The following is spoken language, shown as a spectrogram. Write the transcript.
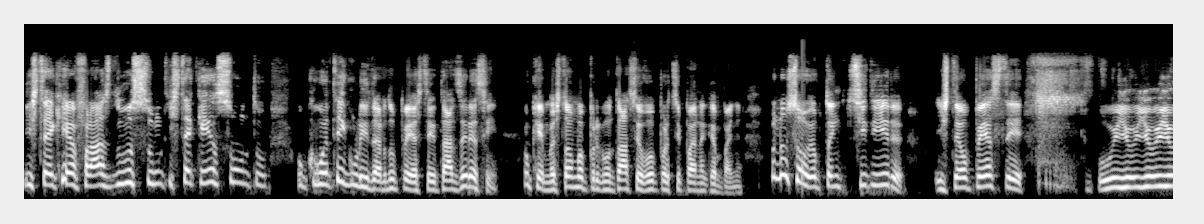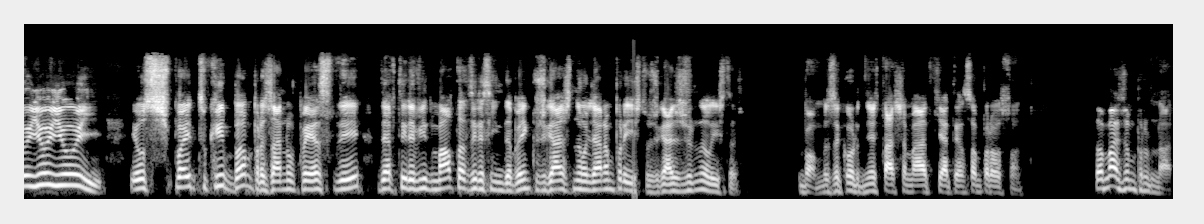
Isto é que é a frase do assunto. Isto é que é assunto. O que o antigo líder do PSD está a dizer é assim: o quê? Mas estão-me a perguntar se eu vou participar na campanha. Mas não sou eu que tenho que decidir. Isto é o PSD. Ui, ui, ui, ui, ui, ui. Eu suspeito que, bom, para já no PSD deve ter havido malta a dizer assim: ainda bem que os gajos não olharam para isto, os gajos jornalistas. Bom, mas a Cordinha está a chamar aqui a atenção para o assunto. Só mais um pormenor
